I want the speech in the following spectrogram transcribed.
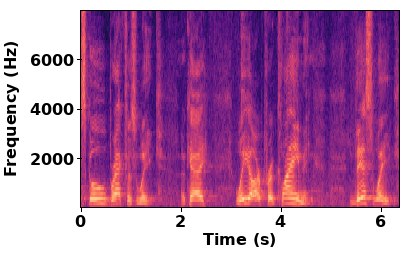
School Breakfast Week, okay? We are proclaiming this week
